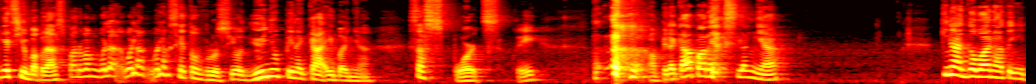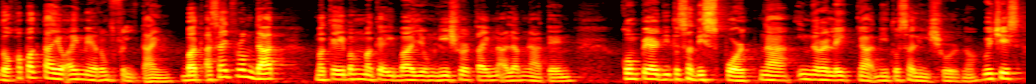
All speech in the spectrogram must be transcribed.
gets yung baklas, parang wala, wala, walang set of rules yun. Yun yung pinagkaiba niya sa sports. Okay? Ang pinagkaparehas lang niya, ginagawa natin ito kapag tayo ay merong free time. But aside from that, magkaibang magkaiba yung leisure time na alam natin compare dito sa this sport na in-relate nga dito sa leisure, no? Which is,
